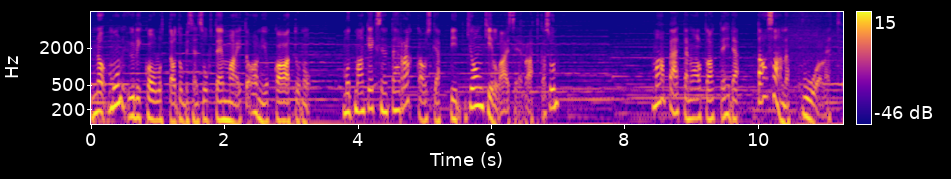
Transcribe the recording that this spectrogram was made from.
No mun ylikouluttautumisen suhteen maito on jo kaatunut mutta mä oon keksinyt tähän rakkauskäppiin jonkinlaisen ratkaisun. Mä oon päättänyt alkaa tehdä tasan puolet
